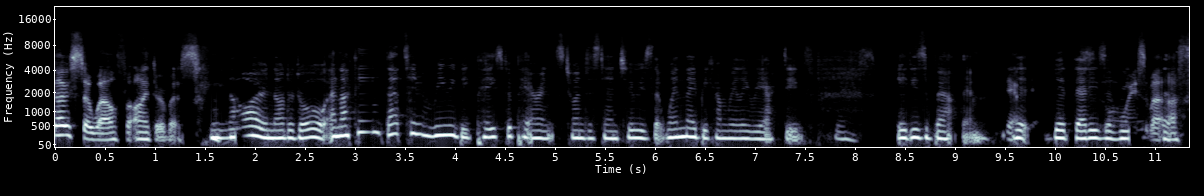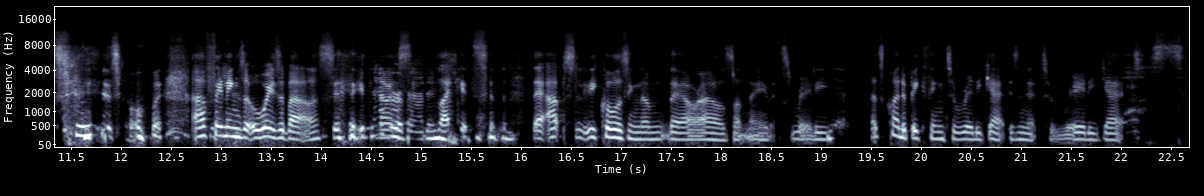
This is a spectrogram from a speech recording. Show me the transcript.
go so well for either of us No, not at all. And I think that's a really big piece for parents to understand too is that when they become really reactive, yes it is about them. Yeah. That, that, that is always really- about us always- our feelings are always about us It's even never it's about like it's they're absolutely causing them they are ours aren't they that's really Yeah. That's quite a big thing to really get isn't it to really get Yes.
